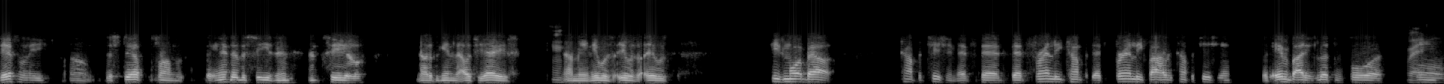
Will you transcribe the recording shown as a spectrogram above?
definitely um, the step from the end of the season until you know the beginning of the OTAs. Mm-hmm. I mean, it was it was it was. He's more about competition. That's that that friendly comp that friendly fiery competition that everybody's looking for. Right. And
